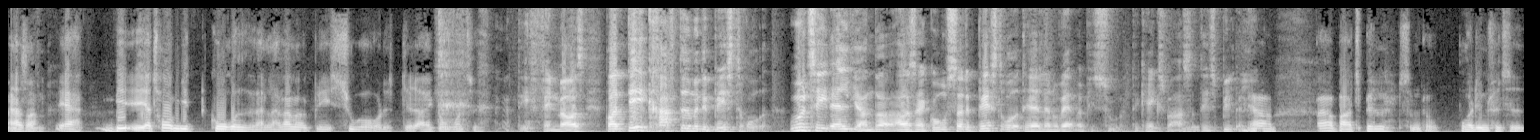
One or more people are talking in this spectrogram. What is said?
Altså, ja, jeg tror, mit gode råd vil lade være med at blive sur over det. Det er der ikke nogen grund til. Det er fandme også. Prøv, at- det er kraftet med det bedste råd. Uanset alle de andre også er gode, så er det bedste råd, det er at lade nu være med at blive sur. Det kan ikke svare sig. Det er spild af liv. Ja, bare, bare et spil, som du bruger din fritid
